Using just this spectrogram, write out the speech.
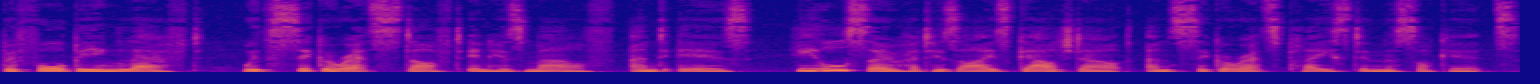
before being left with cigarettes stuffed in his mouth and ears, he also had his eyes gouged out and cigarettes placed in the sockets.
